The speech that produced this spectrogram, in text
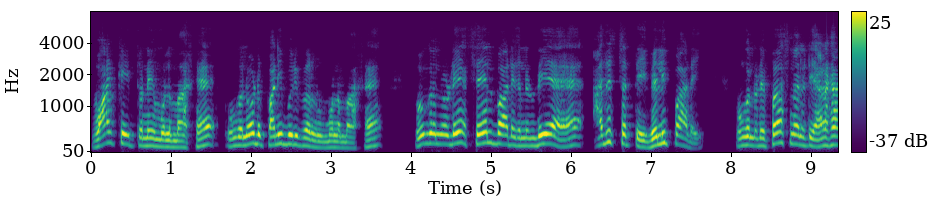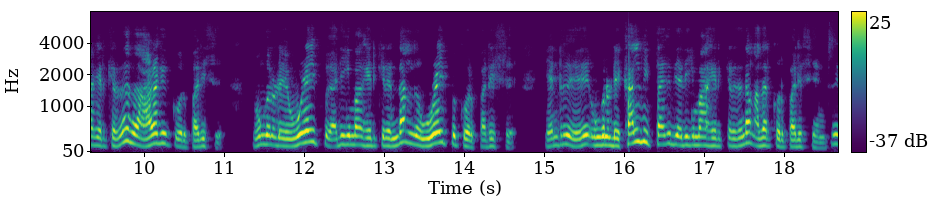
வாழ்க்கை துணை மூலமாக உங்களோடு பணிபுரிபவர்கள் மூலமாக உங்களுடைய செயல்பாடுகளுடைய அதிர்ஷ்டத்தை வெளிப்பாடை உங்களுடைய பர்சனாலிட்டி அழகாக இருக்கிறது அந்த அழகுக்கு ஒரு பரிசு. உங்களுடைய உழைப்பு அதிகமாக இருக்கிறது என்றால் அந்த உழைப்புக்கு ஒரு பரிசு என்று உங்களுடைய கல்வி தகுதி அதிகமாக இருக்கிறது என்றால் அதற்கு ஒரு பரிசு என்று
